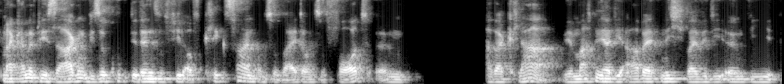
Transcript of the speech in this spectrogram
man kann natürlich sagen, wieso guckt ihr denn so viel auf Klickzahlen und so weiter und so fort? Ähm, aber klar, wir machen ja die Arbeit nicht, weil wir die irgendwie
